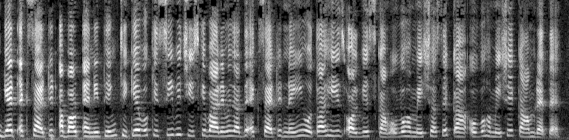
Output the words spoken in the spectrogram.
get excited about anything ठीक है? वो किसी भी चीज़ के बारे में ज़्यादा एक्साइटेड नहीं होता। ही इज़ ऑलवेज काम और वो हमेशा से काम और वो हमेशा काम रहता है।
